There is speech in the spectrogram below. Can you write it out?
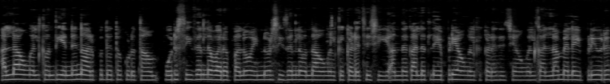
அல்லா அவங்களுக்கு வந்து என்னென்ன அற்புதத்தை கொடுத்தான் ஒரு சீசனில் வர பழம் இன்னொரு சீசனில் வந்து அவங்களுக்கு கிடச்சிச்சு அந்த காலத்தில் எப்படி அவங்களுக்கு கிடச்சிச்சு அவங்களுக்கு அல்லா மேலே எப்படி ஒரு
